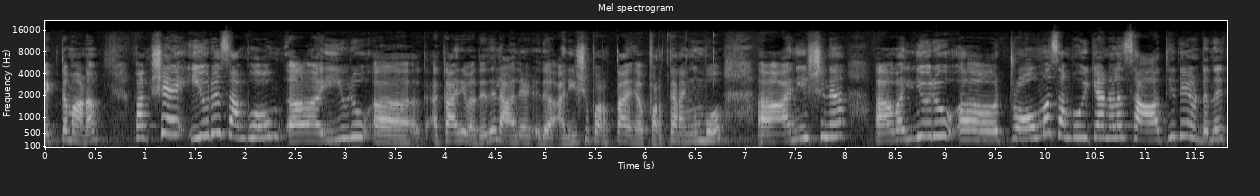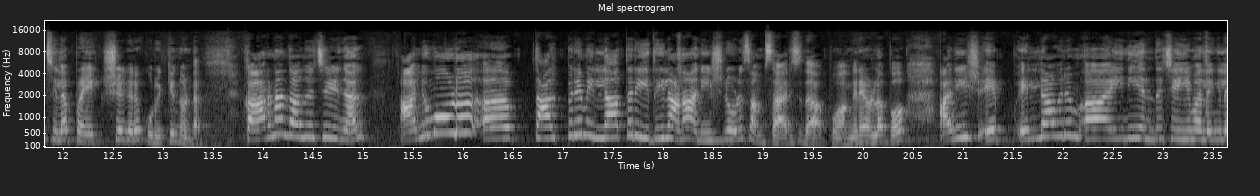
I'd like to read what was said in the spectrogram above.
വ്യക്തമാണ്. പക്ഷേ ഈ ഒരു സംഭവം ഈ ഒരു കാര്യം അതായത് ലാല ഇത് അനീഷ് പുറത്ത പുറത്തിറങ്ങുമ്പോൾ അനീഷിന് വലിയൊരു ട്രോമ സംഭവിക്കാനുള്ള സാധ്യതയുണ്ടെന്ന് ചില പ്രേക്ഷകർ കുറിക്കുന്നുണ്ട്. കാരണം എന്താണെന്ന് വെച്ച് കഴിഞ്ഞാൽ അനുമോൾ താല്പര്യമില്ലാത്ത രീതിയിലാണ് അനീഷിനോട് സംസാരിച്ചത്. അപ്പോൾ അങ്ങനെയുള്ളപ്പോൾ അനീഷ് എല്ലാവരും ഇനി എന്ത് ചെയ്യും? അല്ലെങ്കിൽ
